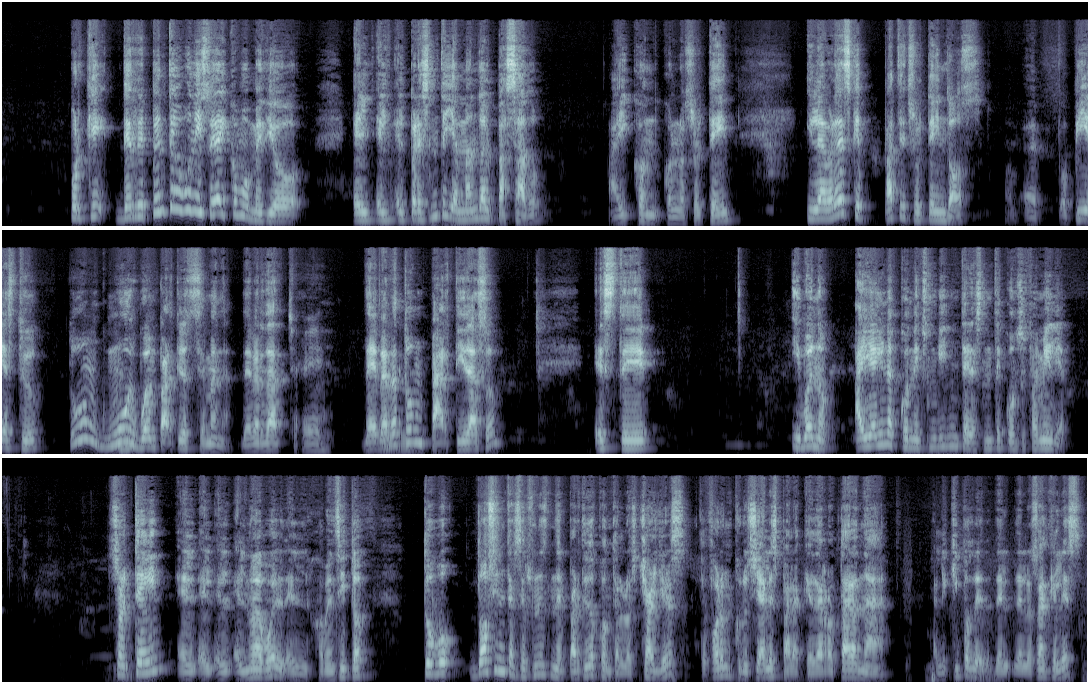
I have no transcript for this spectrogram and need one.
Porque de repente hubo una historia ahí como medio el, presente llamando al pasado, ahí con, los Surtain. Y la verdad es que Patrick Surtain 2, eh, o PS2, tuvo un muy buen partido esta semana, de verdad. De verdad tuvo un partidazo. Este, y bueno, ahí hay una conexión bien interesante con su familia. Surtain, el, nuevo, el, jovencito, tuvo dos intercepciones en el partido contra los Chargers, que fueron cruciales para que derrotaran al equipo de, Los Ángeles.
